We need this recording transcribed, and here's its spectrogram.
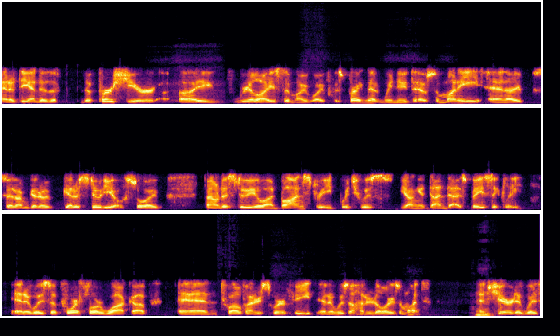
And at the end of the, the first year, I realized that my wife was pregnant. We needed to have some money. And I said, I'm going to get a studio. So I found a studio on Bond Street, which was Yonge and Dundas, basically. And it was a fourth floor walk up and 1,200 square feet, and it was $100 a month. And shared it with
